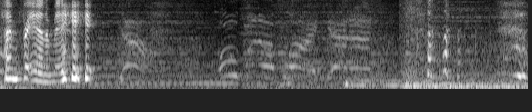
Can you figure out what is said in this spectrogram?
Time for anime. now. Open up wide, Ganon.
